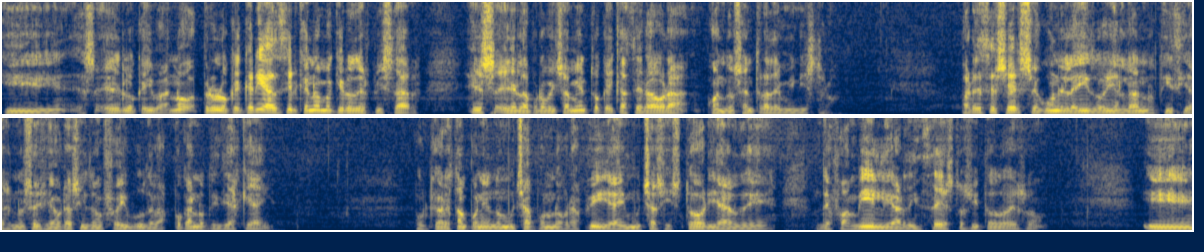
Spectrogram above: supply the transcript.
y es, lo que iba. No, pero lo que quería decir, que no me quiero despistar, es el aprovechamiento que hay que hacer ahora cuando se entra de ministro. Parece ser, según he leído hoy en las noticias, no sé si habrá sido en Facebook, de las pocas noticias que hay, porque ahora están poniendo mucha pornografía y muchas historias de, de familias, de incestos y todo eso. Y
